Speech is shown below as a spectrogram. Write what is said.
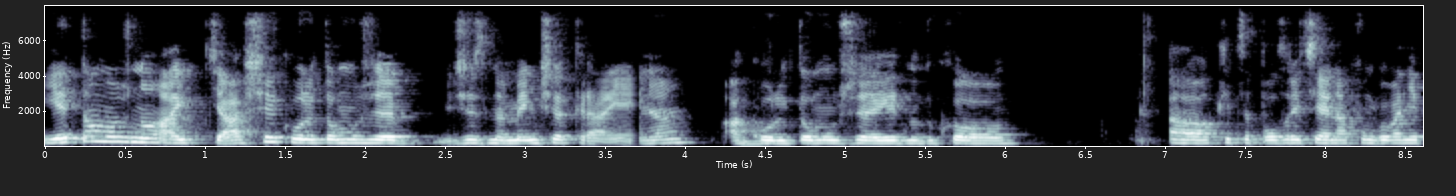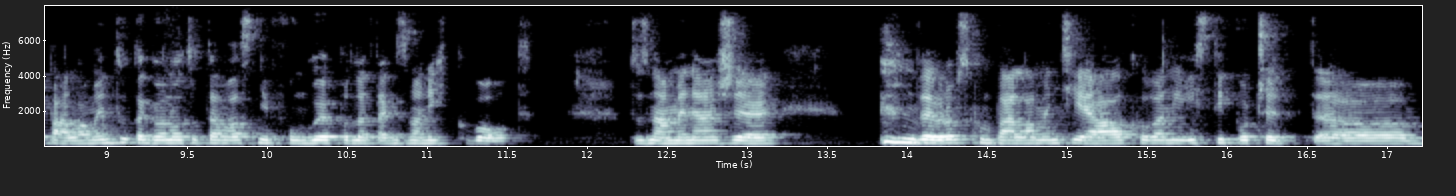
je to možno aj ťažšie kvôli tomu, že, že sme menšia krajina a kvôli tomu, že jednoducho keď sa pozriete aj na fungovanie parlamentu, tak ono to tam vlastne funguje podľa tzv. kvót. To znamená, že v Európskom parlamente je alkovaný istý počet uh,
